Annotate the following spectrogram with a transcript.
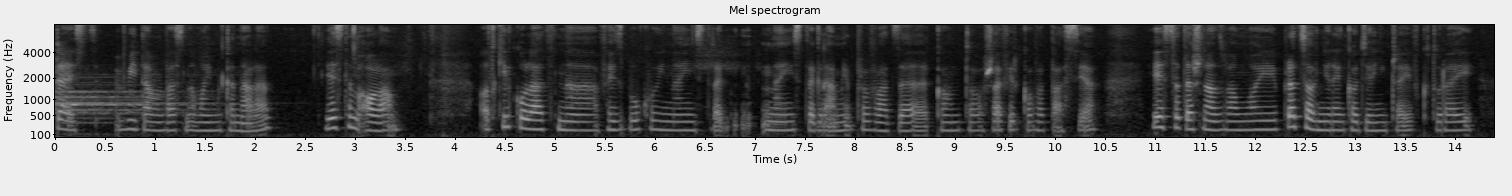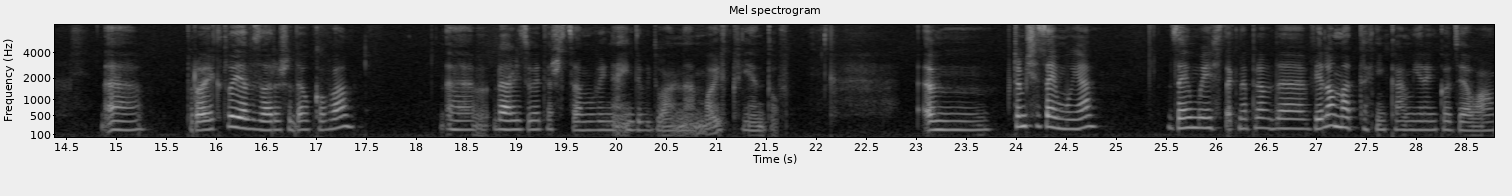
Cześć, witam Was na moim kanale. Jestem Ola. Od kilku lat na Facebooku i na, na Instagramie prowadzę konto Szafirkowe Pasje. Jest to też nazwa mojej pracowni rękodzielniczej, w której e, projektuję wzory szydełkowe. E, realizuję też zamówienia indywidualne moich klientów. Em, czym się zajmuję? Zajmuję się tak naprawdę wieloma technikami rękodzieła.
